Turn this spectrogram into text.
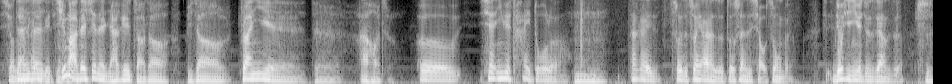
希望大家还是在起码在现在，你还可以找到比较专业的爱好者。呃，现在音乐太多了，嗯，大概所有的专业爱好者都算是小众的。流行音乐就是这样子。是，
